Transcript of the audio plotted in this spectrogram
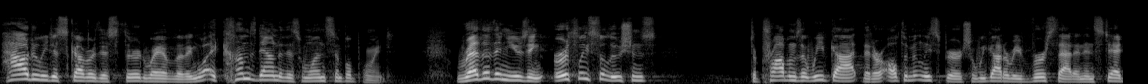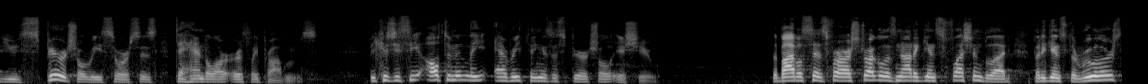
how do we discover this third way of living? Well, it comes down to this one simple point. Rather than using earthly solutions to problems that we've got that are ultimately spiritual, we got to reverse that and instead use spiritual resources to handle our earthly problems. Because you see, ultimately, everything is a spiritual issue. The Bible says, For our struggle is not against flesh and blood, but against the rulers,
